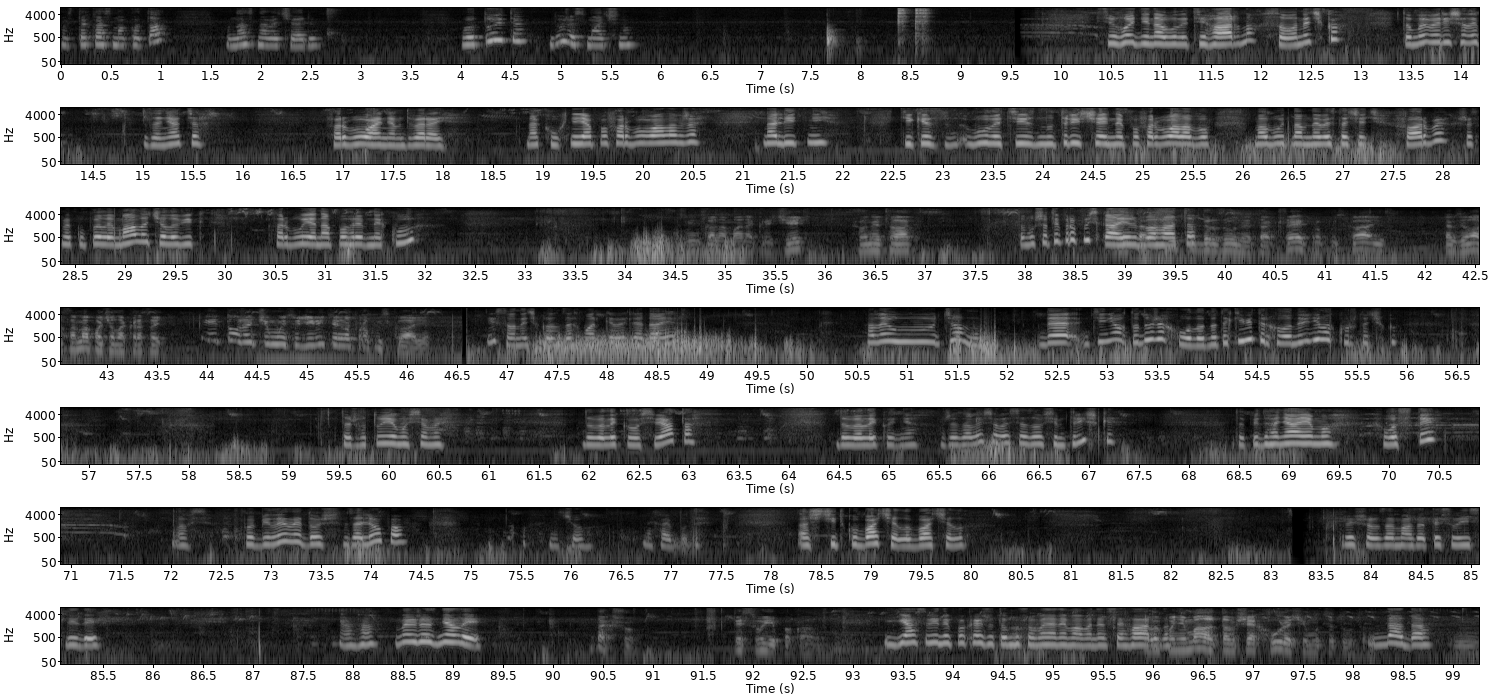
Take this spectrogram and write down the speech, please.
Ось така смакота у нас на вечерю. Готуйте, дуже смачно. Сьогодні на вулиці гарно, сонечко, то ми вирішили зайнятися фарбуванням дверей. На кухні я пофарбувала вже на літній. Тільки з вулиці знутрі ще й не пофарбувала, бо, мабуть, нам не вистачить фарби. Щось ми купили мало. Чоловік фарбує на погребнику. Жінка на мене кричить, що не так. Тому що ти пропускаєш так багато. держу, не так цей, пропускаю. Так взяла сама почала красити. І теж чомусь удивительно пропускає. І сонечко за хмарки виглядає. Але у цьому, де тіньок, то дуже холодно. Такий вітер холодний, вділа курточку. Тож готуємося ми до Великого свята, до Великодня. Вже залишилося зовсім трішки. То підганяємо хвости. Ось, побілили, дощ зальопав. Нічого. Нехай буде. Аж щітку бачило, бачило. Прийшов замазати свої сліди. Ага, ми вже зняли. Так що, ти свої показуй. Я свої не покажу, тому що в мене нема, в мене все Ви розуміли, там ще хуже, чому це тут. Да, да. Мгм.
